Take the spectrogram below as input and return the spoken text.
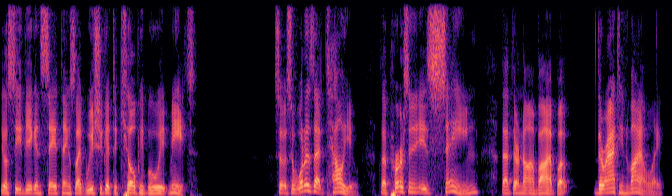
You'll see vegans say things like, "We should get to kill people who eat meat." So, so what does that tell you? The person is saying that they're nonviolent, but they're acting violently.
